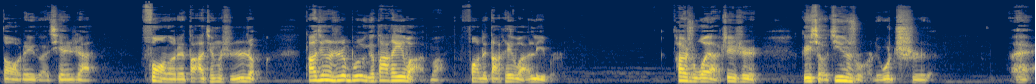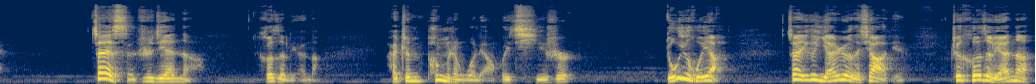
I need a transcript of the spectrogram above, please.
到这个前山放到这大青石上。大青石不是有个大黑碗吗？放这大黑碗里边。他说呀，这是给小金锁留吃的。哎，在此之间呢，何子莲呢，还真碰上过两回奇事有一回呀，在一个炎热的夏天，这何子莲呢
